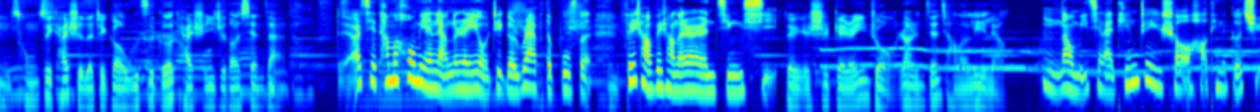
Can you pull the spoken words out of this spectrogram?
嗯，从最开始的这个无字歌开始，一直到现在。对，而且他们后面两个人也有这个 rap 的部分，非常非常的让人惊喜。对，也是给人一种让人坚强的力量。嗯，那我们一起来听这一首好听的歌曲。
